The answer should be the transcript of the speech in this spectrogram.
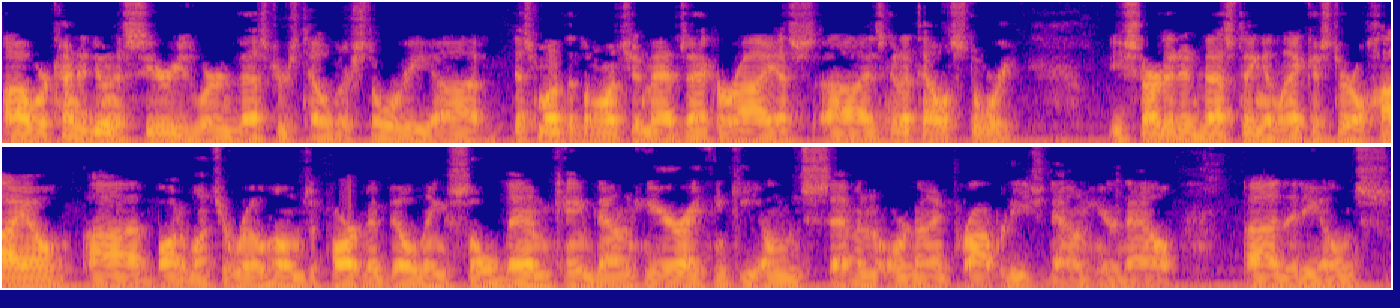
Uh, we're kind of doing a series where investors tell their story. Uh, this month at the luncheon, Matt Zacharias uh, is going to tell a story. He started investing in Lancaster, Ohio, uh, bought a bunch of row homes, apartment buildings, sold them, came down here. I think he owns seven or nine properties down here now uh, that he owns.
